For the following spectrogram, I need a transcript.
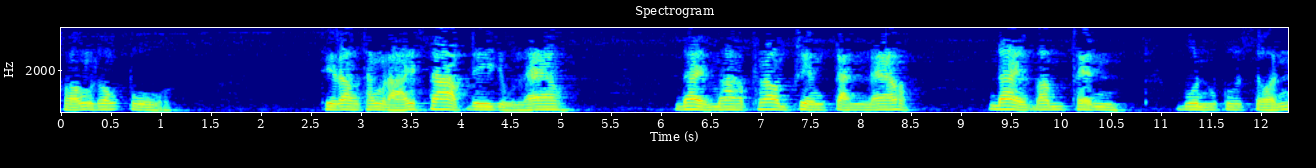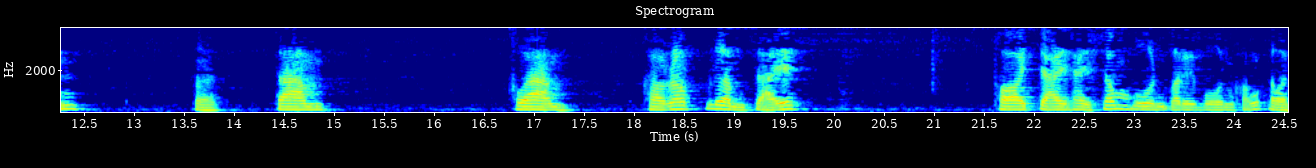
ของหลวงปู่ที่เราทั้งหลายทราบดีอยู่แล้ว ได้มาพร้อมเพรียงกันแล้ว ได้บำเพ็ญบุญกุศลตามความเคารพเลื่อมใส พอใจให้สมบูรณ์บริบูรณ์ของตน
